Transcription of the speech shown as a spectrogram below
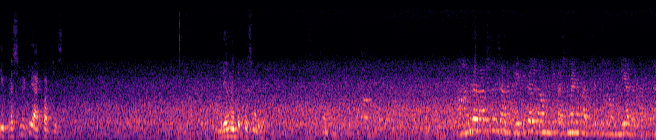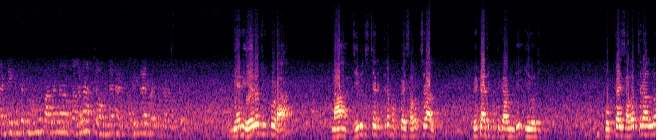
ఈ ప్రెస్ మీట్ ఏర్పాటు చేశాం మీరేమంటే ప్రశ్న అడగచ్చు. ఆంధ్ర రాష్ట్రం చాలా క్రిటికల్గా ఉంది కష్టమైన పరిస్థితుల్లో ఉంది అని అన్నారు. అంటే ఇంతకు ముందు పాలన వలన అట్లా ఉందని అభిప్రాయపడుతున్నారు మీరు? నేను ఏ రోజు కూడా నా జీవిత చరిత్ర ముప్పై సంవత్సరాలు పీఠాధిపతిగా ఉండి ఈ రోజుకి ముప్పై సంవత్సరాల్లో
